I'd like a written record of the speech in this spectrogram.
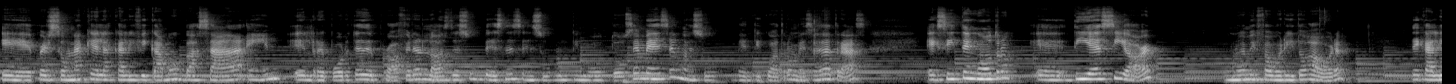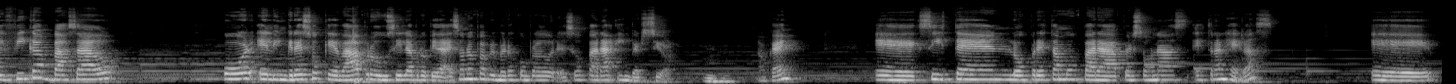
eh, personas que las calificamos basada en el reporte de profit and loss de su business en sus últimos 12 meses o en sus 24 meses de atrás. Existen otros, eh, DSCR, uno de mis favoritos ahora, te califica basado por el ingreso que va a producir la propiedad. Eso no es para primeros compradores, eso es para inversión. ¿Ok? Eh, existen los préstamos para personas extranjeras. Eh,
